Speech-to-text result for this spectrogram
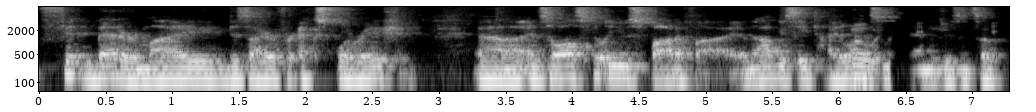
fit better my desire for exploration. Uh, and so I'll still use Spotify, and obviously Tidal has some advantages. And so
